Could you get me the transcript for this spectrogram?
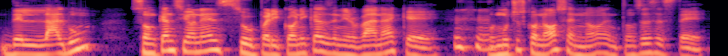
del álbum son canciones súper icónicas de Nirvana que pues, muchos conocen, ¿no? Entonces, este,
